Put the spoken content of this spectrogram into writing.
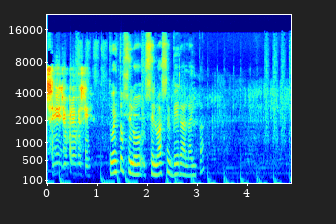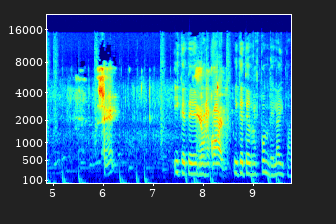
Sí, yo creo que sí. ¿Tú esto se lo, se lo haces ver al iPad? Sí, Y que te, y hablé con él. y que te responde el iPad.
